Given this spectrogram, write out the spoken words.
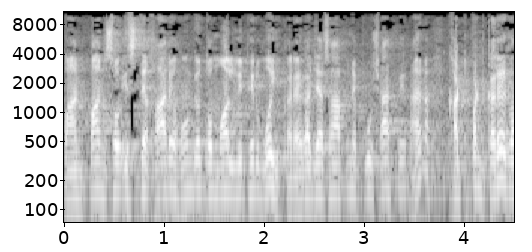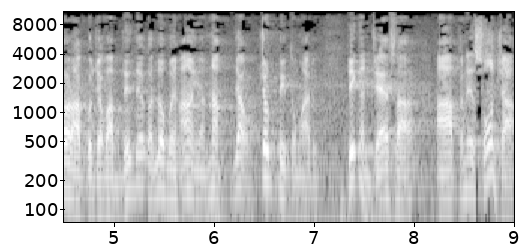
پانچ پانچ سو استخارے ہوں گے تو مولوی پھر وہی کرے گا جیسا آپ نے پوچھا پھر، ہے نا؟ کھٹ پٹ کرے گا اور آپ کو جواب دے دے گا، لو بھائی ہاں یا نہ، جاؤ چٹی تمہاری۔ ٹھیک ہے، جیسا آپ نے سوچا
